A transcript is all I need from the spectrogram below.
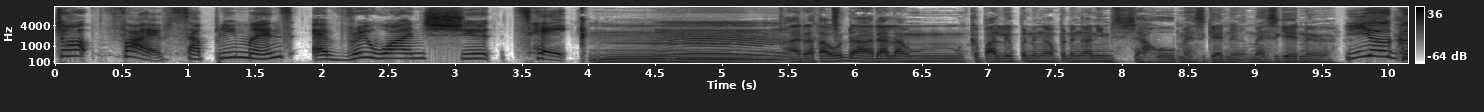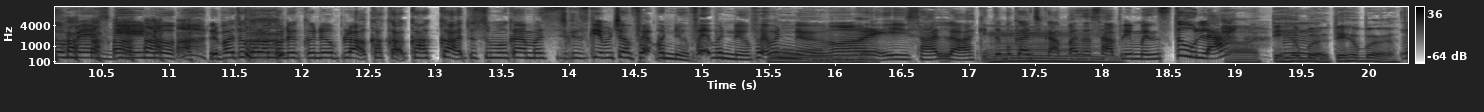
Top 5 supplements Everyone should take. Hmm. I dah tahu dah dalam kepala pendengar-pendengar ni mesti oh mass gainer, mass gainer. Ya ke mass gainer Lepas tu kalau kau kena pula Kakak-kakak tu semua kan Masih sikit-sikit macam Fat benda Fat benda Fat benda Oh, oh, Eh salah Kita bukan Hmm. cakap pasal supplements tu lah Ah, teh herbal, teh herbal.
